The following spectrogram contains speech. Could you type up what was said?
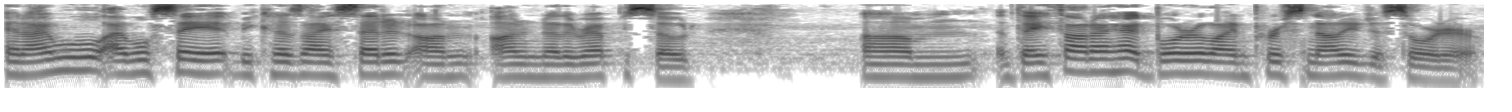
and i will i will say it because i said it on on another episode um, they thought i had borderline personality disorder.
